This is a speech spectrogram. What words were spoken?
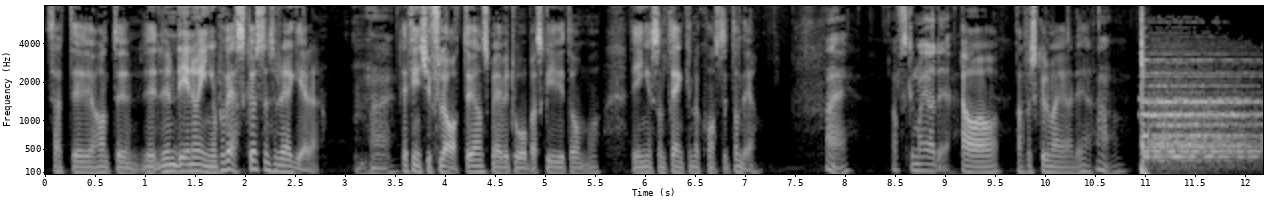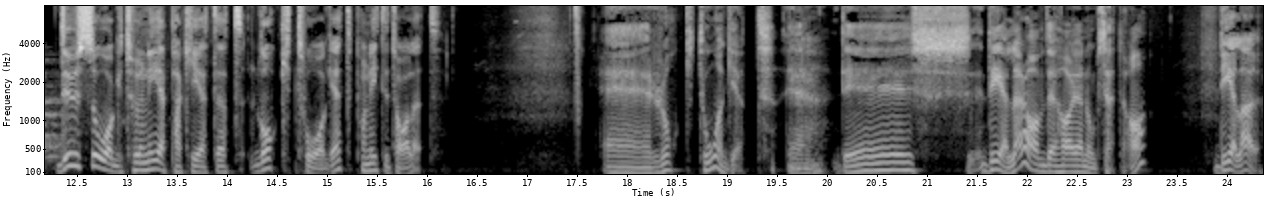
så att jag har inte, det, är nog ingen på västkusten som reagerar. Nej. Det finns ju Flatön som Evert Taube har skrivit om och det är ingen som tänker något konstigt om det. Nej, varför skulle man göra det? Ja, varför skulle man göra det? Du såg turnépaketet Rocktåget på 90-talet. Eh, rocktåget, eh, det, delar av det har jag nog sett, ja. Delar.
